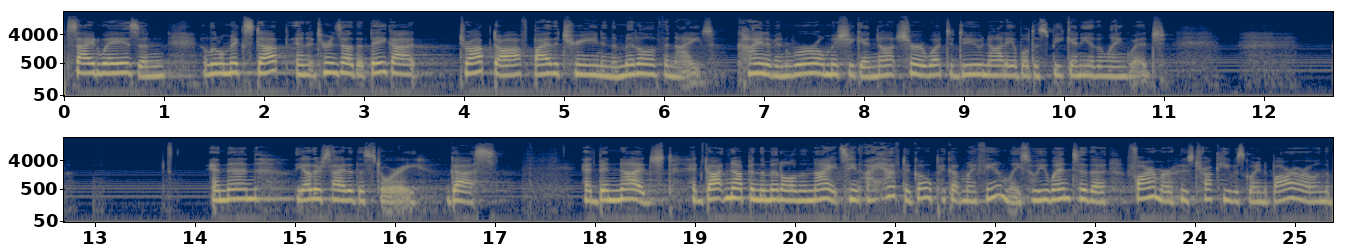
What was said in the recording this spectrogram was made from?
sideways and a little mixed up, and it turns out that they got dropped off by the train in the middle of the night, kind of in rural Michigan, not sure what to do, not able to speak any of the language. And then the other side of the story, Gus, had been nudged, had gotten up in the middle of the night saying, I have to go pick up my family. So he went to the farmer whose truck he was going to borrow, and the,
